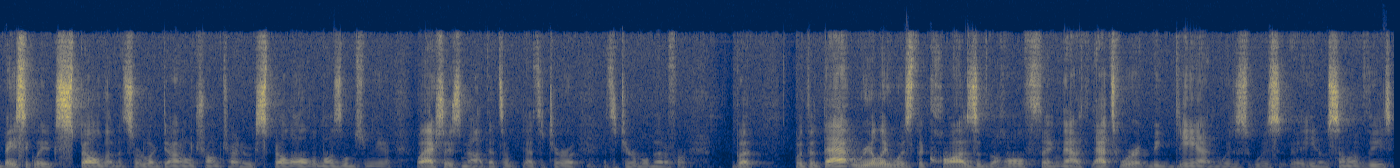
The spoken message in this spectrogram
basically expel them. It's sort of like Donald Trump trying to expel all the Muslims from the United. Well, actually, it's not. That's a that's a ter- that's a terrible metaphor, but but that that really was the cause of the whole thing. That that's where it began. Was was uh, you know some of these.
